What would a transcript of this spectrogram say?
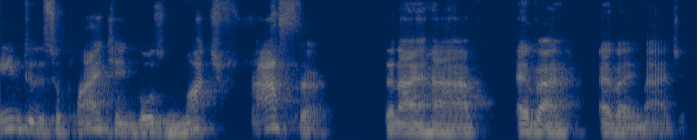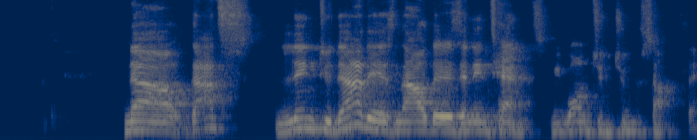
into the supply chain goes much faster than I have ever, ever imagined. Now that's linked to that is now there's an intent. We want to do something.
